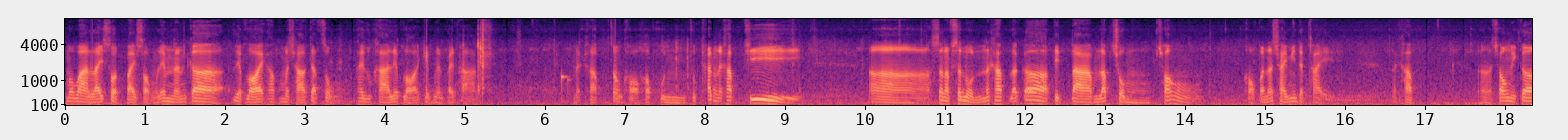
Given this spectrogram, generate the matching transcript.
เมื่อวานไลฟ์สดไปสองเล่มนั้นก็เรียบร้อยครับมื่อเช้าจัดส่งให้ลูกค้าเรียบร้อยเก็บเงินปลายทางนะครับ ต้องขอขอบคุณทุกท่านนะครับที่สนับสนุนนะครับ แล้วก็ติดตามรับชมช่องของปณชัยมิตรชัยนะครับช่องนี้ก็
